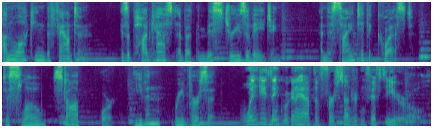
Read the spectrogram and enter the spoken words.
Unlocking the Fountain is a podcast about the mysteries of aging and the scientific quest to slow, stop, or even reverse it. When do you think we're going to have the first 150 year old?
